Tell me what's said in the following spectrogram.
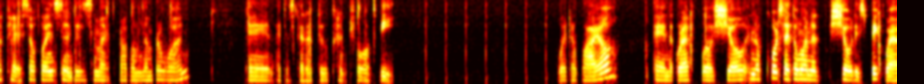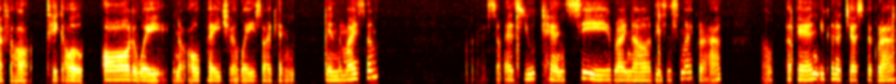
Okay, so for instance, this is my problem number one, and I just gotta do Control V. Wait a while, and the graph will show. And of course, I don't want to show this big graph. I'll take all all the way, you know, all page away so I can minimize them. So as you can see right now, this is my graph. Again, you can adjust the graph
